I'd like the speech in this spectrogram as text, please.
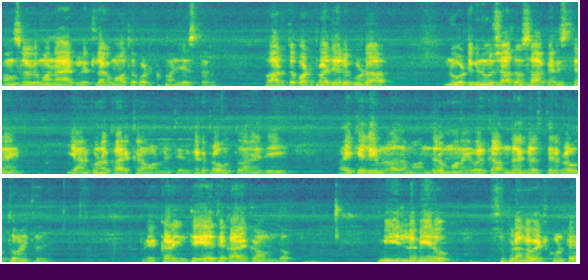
కౌన్సిలర్లు మన నాయకులు ఎట్లాగో మాతో పాటు పనిచేస్తారు. వారితో పాటు ప్రజలు కూడా నూటికి నూరు శాతం సహకరిస్తేనే ఈ అనుకున్న కార్యక్రమాలు అయితే. ఎందుకంటే ప్రభుత్వం అనేది వైకల్యం ఏం రాదమ్మా అందరం మనం ఎవరికి అందరం కలిస్తేనే ప్రభుత్వం అవుతుంది. ఇప్పుడు ఎక్కడ ఇంత ఏదైతే కార్యక్రమం ఉందో మీ ఇల్లు మీరు శుభ్రంగా పెట్టుకుంటే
